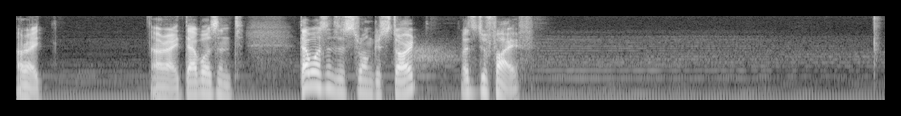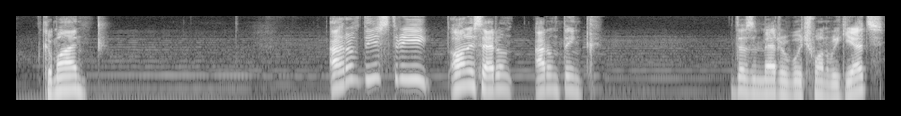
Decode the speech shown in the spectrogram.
Alright. Alright, that wasn't, that wasn't the strongest start. Let's do five. Come on. Out of these three, honestly, I don't I don't think it doesn't matter which one we get,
